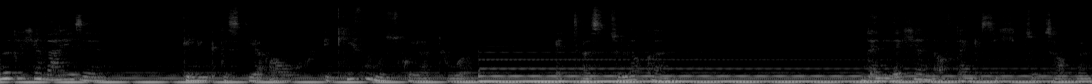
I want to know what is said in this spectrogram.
Möglicherweise gelingt es dir auch, die Kiefermuskulatur etwas zu lockern und ein Lächeln auf dein Gesicht zu zaubern.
